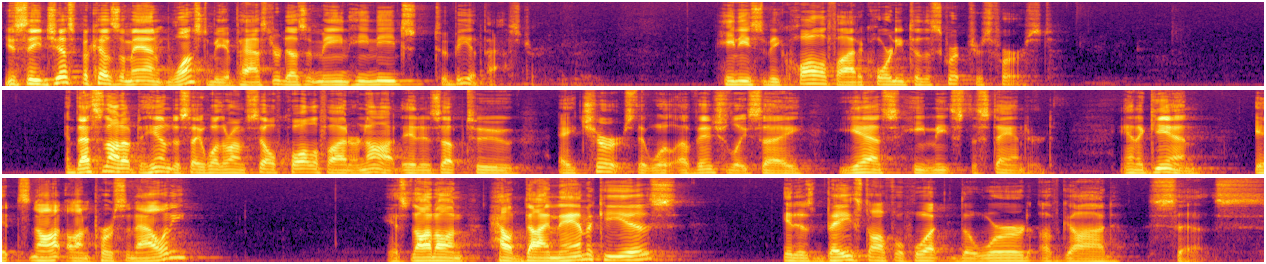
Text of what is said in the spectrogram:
You see, just because a man wants to be a pastor doesn't mean he needs to be a pastor. He needs to be qualified according to the scriptures first. And that's not up to him to say whether I'm self qualified or not. It is up to a church that will eventually say, yes, he meets the standard. And again, it's not on personality, it's not on how dynamic he is, It is based off of what the Word of God says.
